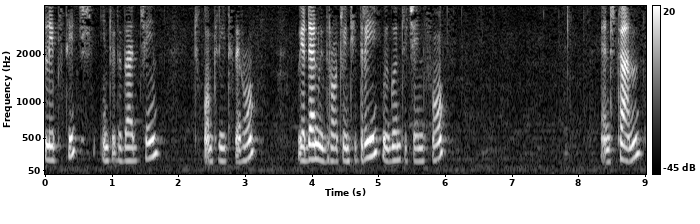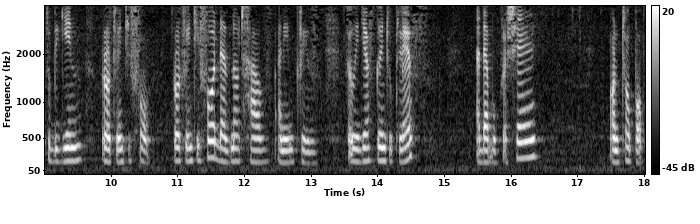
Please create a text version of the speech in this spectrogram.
slip stitch into the third chain to complete the row. We are done with row 23 we're going to chain 4 and turn to begin row 24 row 24 does not have an increase so we're just going to place a double crochet on top of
